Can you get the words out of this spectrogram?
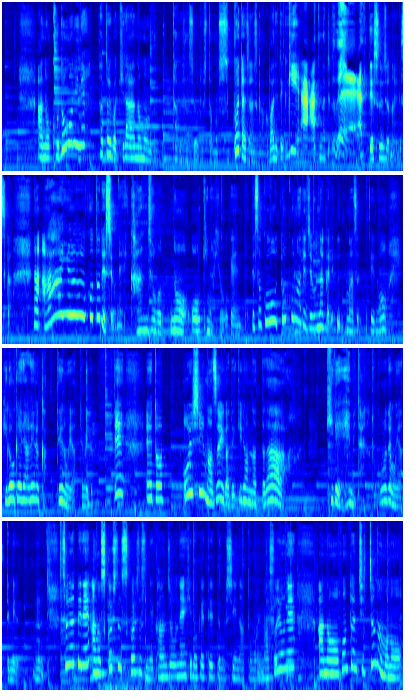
あの子供にね例えば嫌いなもん食べさせようとしたらもうすっごい大事じゃなんですか。暴れてギヤーってなってうえーってするじゃないですか。ああいことですよね。感情の大きな表現って。でそこをどこまで自分の中でまずっていうのを広げられるかっていうのをやってみる。で、えーと、と美味しいまずいができるようになったら綺麗みたいなところでもやってみる。うん、そうやってねあの少しずつ少しずつね感情をね広げていってほしいなと思います。それをねあの本当にちっちゃなもの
